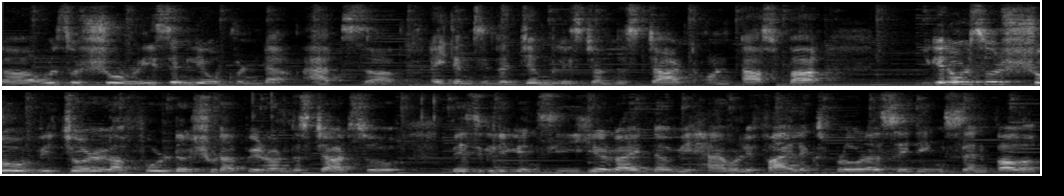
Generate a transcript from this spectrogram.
also show recently opened apps items in the jump list on the start on taskbar you can also show which all uh, folder should appear on this chart. So basically you can see here right now we have only file explorer settings and power.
